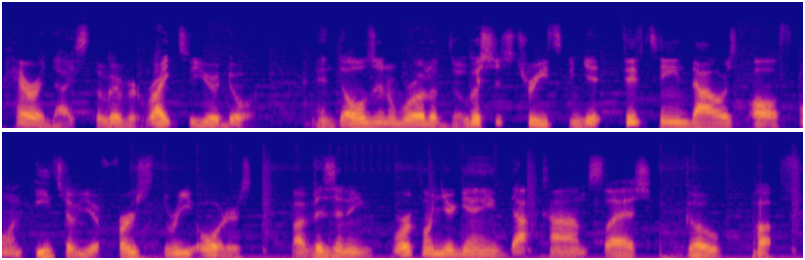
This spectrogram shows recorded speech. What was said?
paradise delivered right to your door. Indulge in a world of delicious treats and get $15 off on each of your first three orders by visiting workonyourgame.com slash GoPuff.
